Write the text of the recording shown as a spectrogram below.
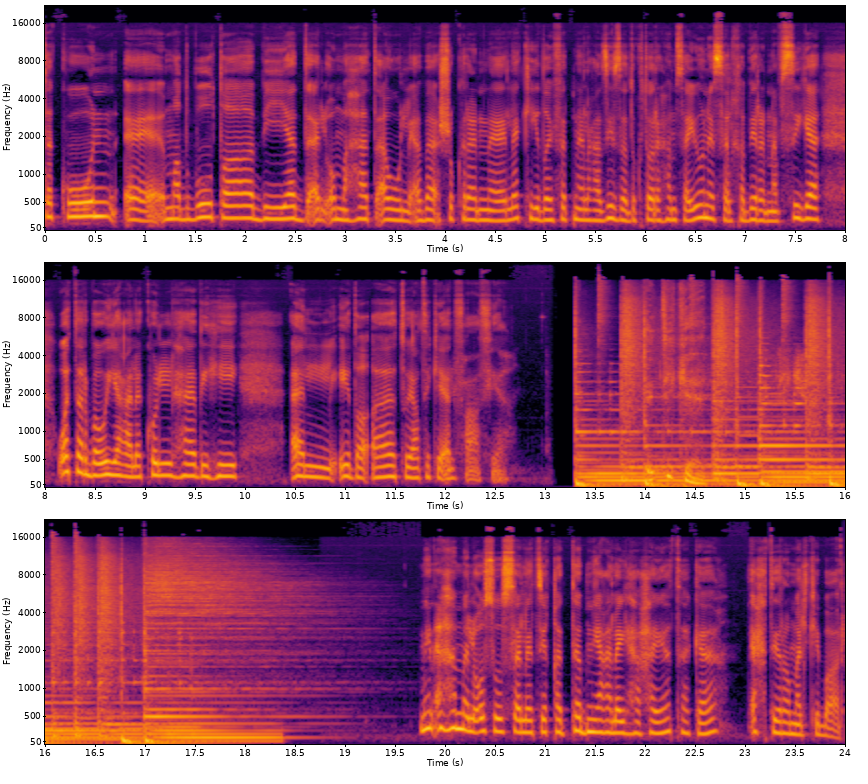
تكون آه، مضبوطة بيد الأمهات أو الأباء. شكرا لك ضيفتنا العزيزة دكتورة همسة يونس الخبيرة النفسية والتربوية على كل هذه الإضاءات ويعطيك ألف عافية. من أهم الأسس التي قد تبني عليها حياتك؟ احترام الكبار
